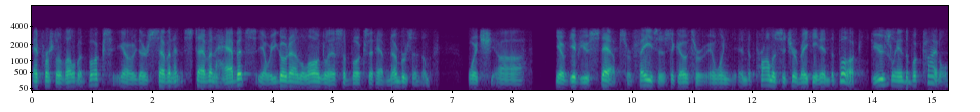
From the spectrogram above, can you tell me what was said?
and personal development books. You know, there's seven seven habits. You know, where you go down the long list of books that have numbers in them, which uh, you know give you steps or phases to go through. And when and the promise that you're making in the book, usually in the book title,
